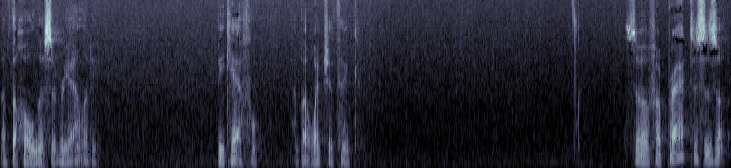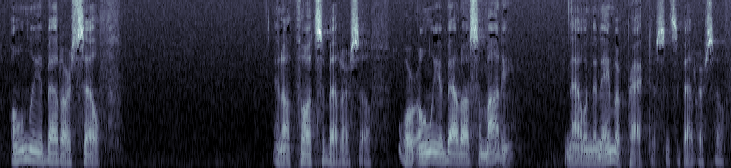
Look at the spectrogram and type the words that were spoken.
of the wholeness of reality. Be careful about what you think. So if our practice is only about ourself and our thoughts about ourself, or only about our samadhi, now in the name of practice, it's about ourself.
